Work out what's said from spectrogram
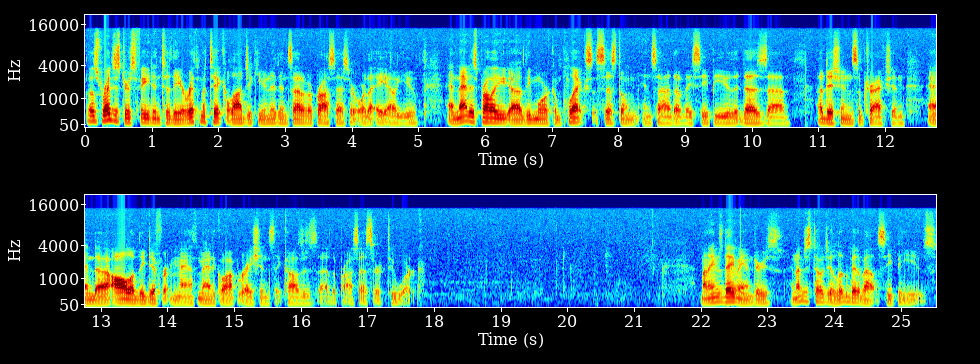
those registers feed into the arithmetic logic unit inside of a processor or the ALU and that is probably uh, the more complex system inside of a CPU that does uh, addition, subtraction, and uh, all of the different mathematical operations that causes uh, the processor to work. My name is Dave Andrews, and I've just told you a little bit about CPUs.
